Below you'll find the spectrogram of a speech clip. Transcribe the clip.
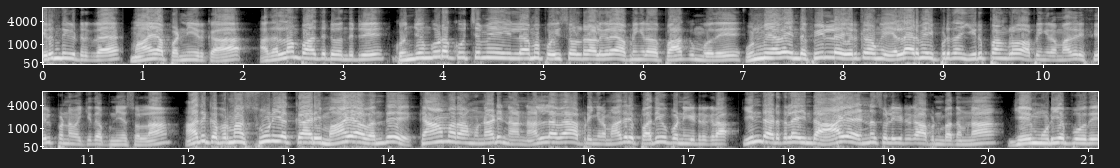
இருந்துகிட்டு இருக்கிற மாயா பண்ணியிருக்கா? அதெல்லாம் பார்த்துட்டு வந்துட்டு கொஞ்சம் கூட கூச்சமே இல்லாம பொய் சொல்றாளுகளே அப்படிங்கறத பார்க்கும்போது உண்மையாவே இந்த ஃபீல்ட்ல இருக்கிறவங்க எல்லாருமே இப்படிதான் இருப்பாங்களோ அப்படிங்கிற மாதிரி ஃபீல் பண்ண வைக்குது அப்படின்னு சொல்லலாம். அதுக்கப்புறமா சூனியக்காரி மாயா வந்து கேமரா முன்னாடி நான் நல்லவ அப்படிங்கிற மாதிரி பதிவு பண்ணிக்கிட்டு இருக்கா இந்த இடத்துல இந்த ஆயா என்ன சொல்லிக்கிட்டு இருக்கா அப்படின்னு பார்த்தோம்னா கேம் முடிய போகுது.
